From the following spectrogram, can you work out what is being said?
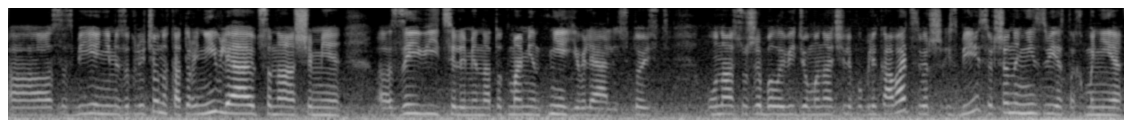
э, с избиениями заключенных, которые не являются нашими э, заявителями на тот момент, не являлись. То есть у нас уже было видео, мы начали публиковать соверш... избиений совершенно неизвестных мне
